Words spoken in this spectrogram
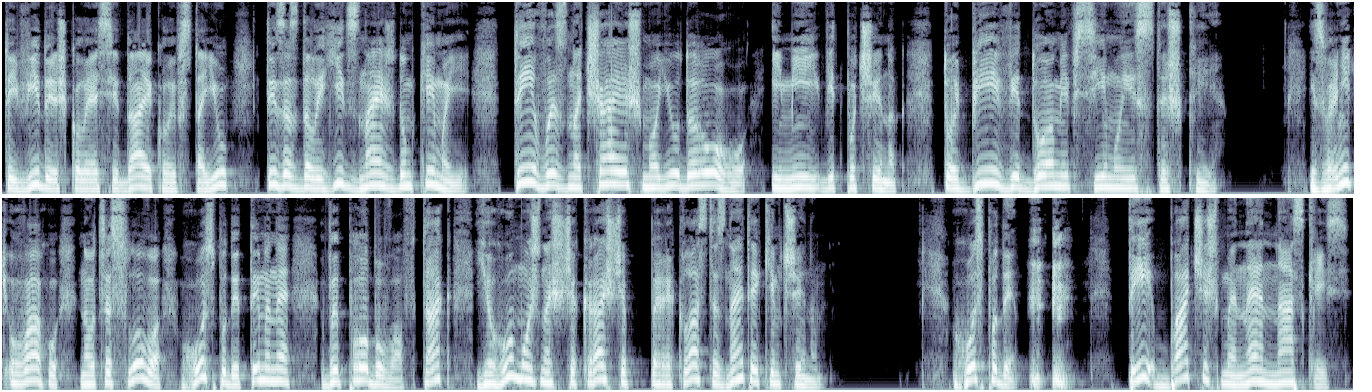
Ти відаєш, коли я сідаю, коли встаю. Ти заздалегідь знаєш думки мої. Ти визначаєш мою дорогу і мій відпочинок. Тобі відомі всі мої стежки. І зверніть увагу на оце слово, Господи, ти мене випробував, так? Його можна ще краще перекласти, знаєте, яким чином? Господи, ти бачиш мене наскрізь.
